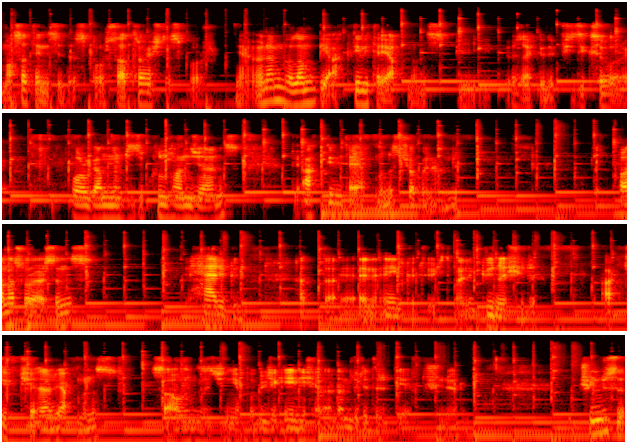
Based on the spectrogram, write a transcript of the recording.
masa tenisi de spor, satranç da spor. Yani önemli olan bir aktivite yapmanız. Bir, özellikle de fiziksel olarak organlarınızı kullanacağınız bir aktivite yapmanız çok önemli. Bana sorarsanız her gün hatta en, en kötü ihtimalle gün aşırı aktif şeyler yapmanız sağlığınız için yapabilecek en iyi şeylerden biridir diye düşünüyorum. Üçüncü,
